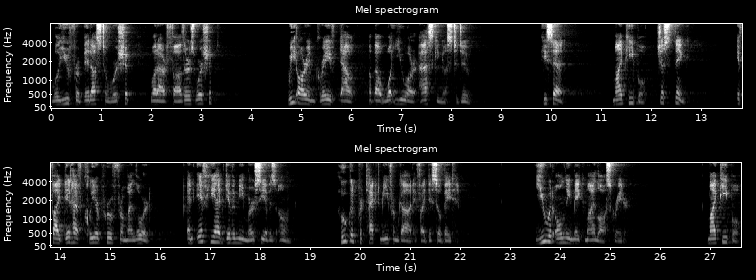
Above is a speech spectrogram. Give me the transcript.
Will you forbid us to worship what our fathers worshipped? We are in grave doubt about what you are asking us to do. He said, my people, just think, if I did have clear proof from my Lord, and if he had given me mercy of his own, who could protect me from God if I disobeyed him? You would only make my loss greater. My people,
